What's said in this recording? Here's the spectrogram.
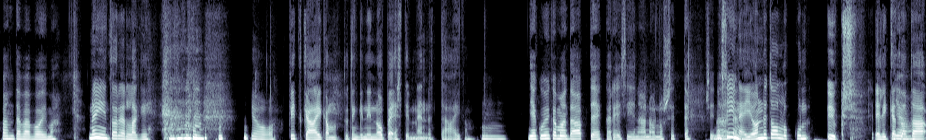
Kantava voima. Niin, todellakin. Joo, pitkä aika, mutta jotenkin niin nopeasti mennyt tämä aika. Mm. Ja kuinka monta apteekkaria siinä on ollut sitten? Siinä no siinä ei ole nyt ollut kuin yksi. Eli tota,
